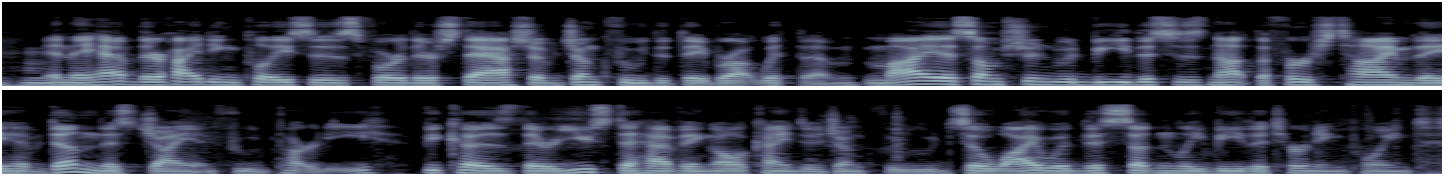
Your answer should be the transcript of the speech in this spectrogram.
Mm-hmm. And they have their hiding places for their stash of junk food that they brought with them. My assumption would be this is not the first time they have done this giant food party because they're used to having all kinds of junk food. So why would this suddenly be the turning point?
